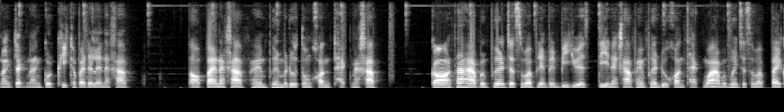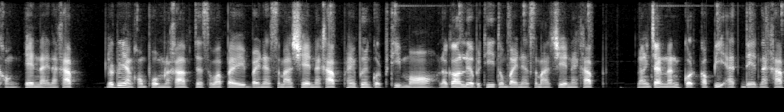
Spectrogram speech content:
หลังจากนั้นกดคลิกเข้าไปได้เลยนะครับ ต่อไปนะครับ ให้เพื่อนมาดูตรง Contact นะครับ ก็ถ้าหากเพื่อนๆจะสวัสดเหรียญเป็น BUSD นะครับ ให้เพื่อนดู Contact ว่าเพื่อนๆจะสวัสดไปของเชนไหนนะครับ ยกตัวอย่างของผมนะครับ จะสวัสดไป Binance Smart Chain นะครับ ให้เพื่อนกดไปที่ More แล้วก็เลือกไปที่ตรง Binance Smart Chain นะครับ หลังจากนั้นกด Copy Address นะครับ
